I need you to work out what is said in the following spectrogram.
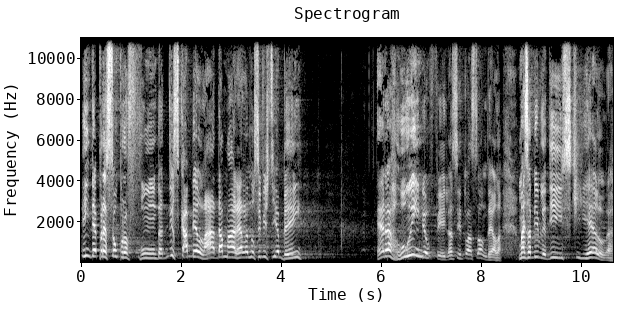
em depressão profunda, descabelada, amarela, não se vestia bem. Era ruim, meu filho, a situação dela. Mas a Bíblia diz que ela,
